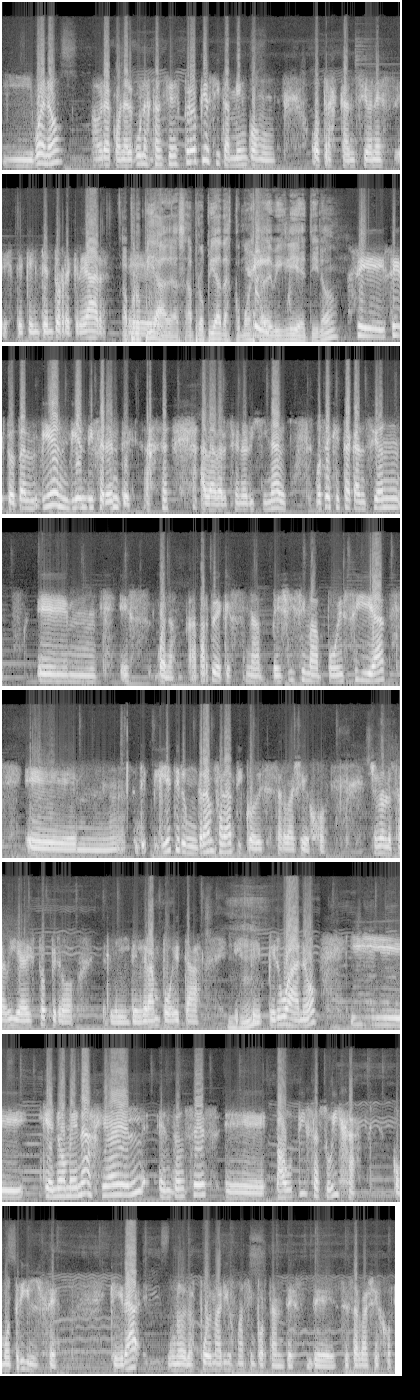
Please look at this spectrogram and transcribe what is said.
y bueno, ahora con algunas canciones propias y también con otras canciones este, que intento recrear. Eh, Apropiadas, apropiadas como esta de Biglietti, ¿no? Sí, sí, total, bien, bien diferente a la versión original. Vos sabés que esta canción eh, es, bueno, aparte de que es una bellísima poesía, eh, Ligeti era un gran fanático de César Vallejo. Yo no lo sabía esto, pero del, del gran poeta este, peruano. Y en homenaje a él, entonces eh, bautiza a su hija como Trilce, que era uno de los poemarios más importantes de César Vallejo.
